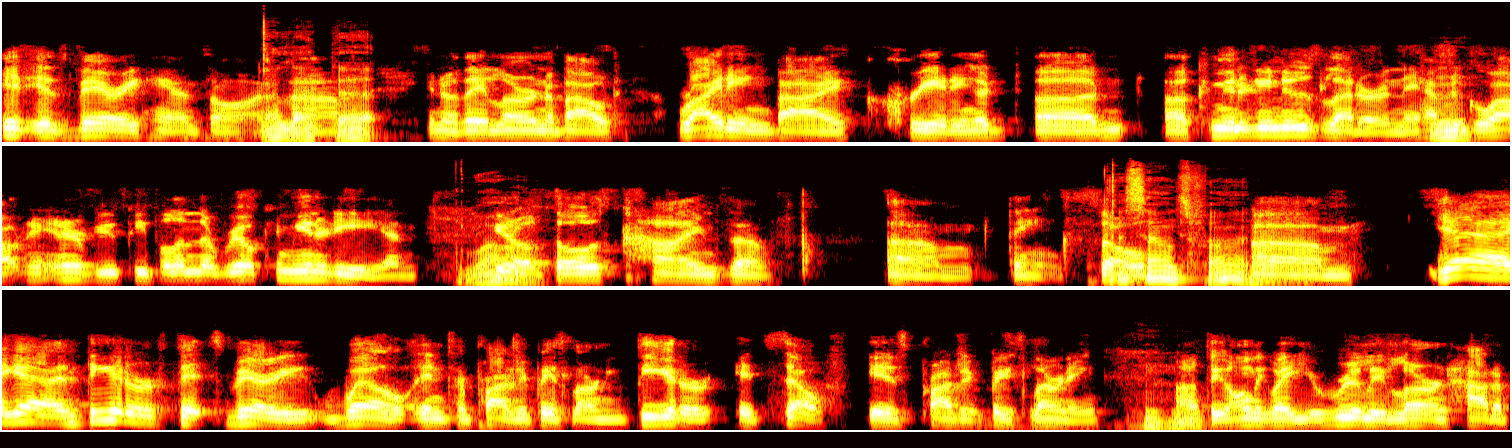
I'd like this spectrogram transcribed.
it is very hands on. I like um, that. You know, they learn about writing by creating a, a, a community newsletter and they have mm. to go out and interview people in the real community and, wow. you know, those kinds of um, things. So that sounds fun. Um, yeah, yeah, and theater fits very well into project based learning. Theater itself is project based learning. Mm-hmm. Uh, the only way you really learn how to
